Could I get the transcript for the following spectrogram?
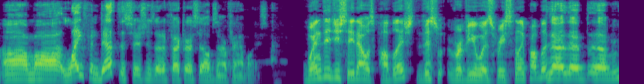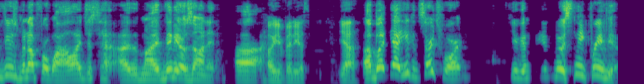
um, uh, life and death decisions that affect ourselves and our families? When did you say that was published? This review was recently published. The the, the review's been up for a while. I just ha- my videos on it. Uh, oh, your videos. Yeah. Uh, but yeah, you can search for it. You can, you can do a sneak preview.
